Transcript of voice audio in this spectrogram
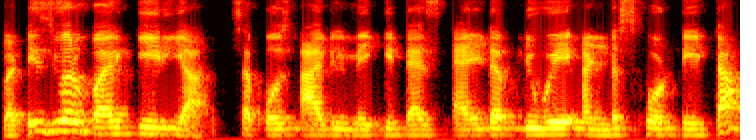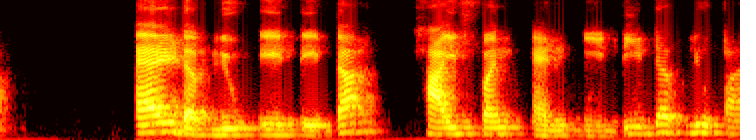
What is your work area? Suppose I will make it as LWA underscore data, LWA data hyphen NETWR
